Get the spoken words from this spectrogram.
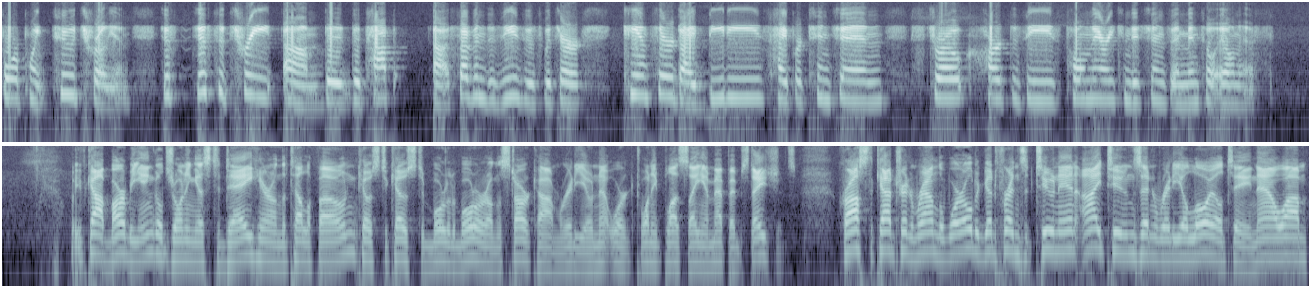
4.2 trillion. Just just to treat um, the the top uh, seven diseases, which are cancer, diabetes, hypertension, stroke, heart disease, pulmonary conditions, and mental illness. We've got Barby Ingle joining us today here on the telephone, coast to coast and border to border on the Starcom Radio Network, 20 plus AM FM stations across the country and around the world. Our good friends at TuneIn, iTunes, and Radio Loyalty. Now, um,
